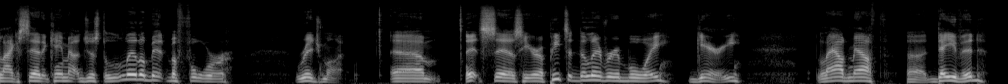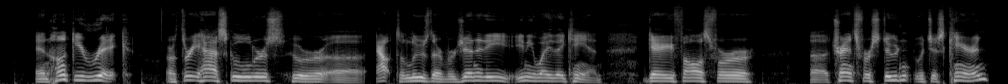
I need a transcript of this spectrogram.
like I said, it came out just a little bit before Ridgemont. Um, it says here a pizza delivery boy, Gary, loudmouth uh, David, and hunky Rick are three high schoolers who are uh, out to lose their virginity any way they can. Gary falls for a transfer student, which is Karen,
